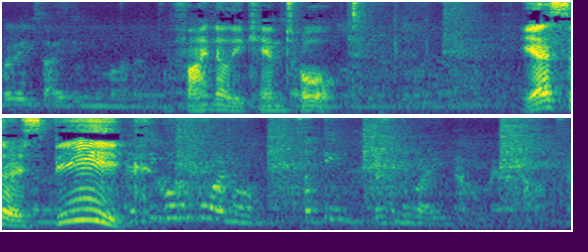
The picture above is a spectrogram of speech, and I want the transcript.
very exciting yung mga nangyayari. Finally, Ken talked. Yes, sir, speak! Eh, siguro po ano, sa team, kasi diba yun kung meron ako sa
